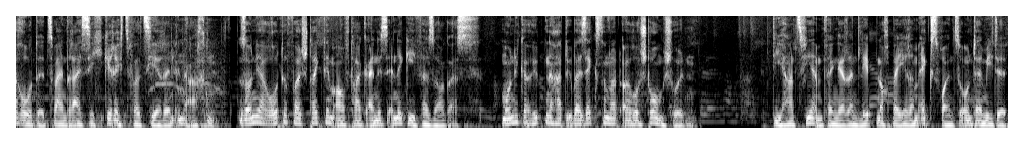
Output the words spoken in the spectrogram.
Rothe, 32, Gerichtsvollzieherin in Aachen. Sonja Rothe vollstreckt im Auftrag eines Energieversorgers. Monika Hübner hat über 600 Euro Stromschulden. Die Hartz-IV-Empfängerin lebt noch bei ihrem Ex-Freund zur Untermiete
